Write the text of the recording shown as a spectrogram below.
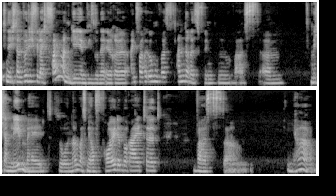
ich nicht, dann würde ich vielleicht feiern gehen, wie so eine Irre. Einfach irgendwas anderes finden, was ähm, mich am Leben hält, so, ne? was mir auch Freude bereitet, was ähm, ja,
